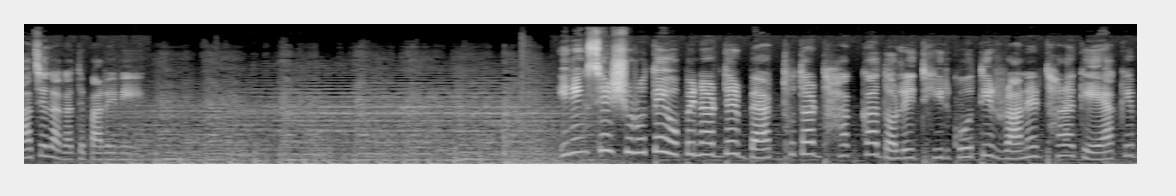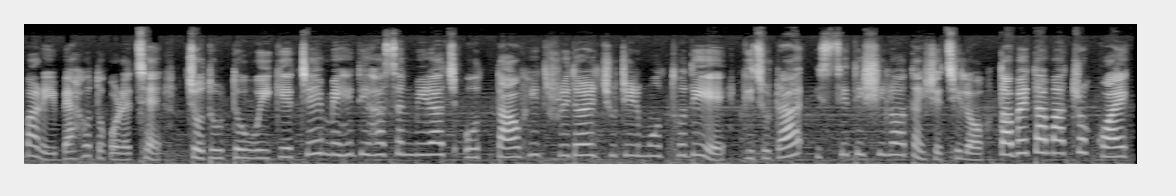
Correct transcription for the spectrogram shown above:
কাজে লাগাতে পারেনি। ইনিংসের শুরুতেই ওপেনারদের ব্যর্থতার ধাক্কা দলের ধীরগতির রানের ধারাকে একেবারে ব্যাহত করেছে। চতুর্থ উইকেটে মেহেদি হাসান মিরাজ ও তাওহিদ হৃদয়ের জুটির মধ্য দিয়ে কিছুটা স্থিতিশীলতা এসেছিল, তবে তা মাত্র কয়েক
